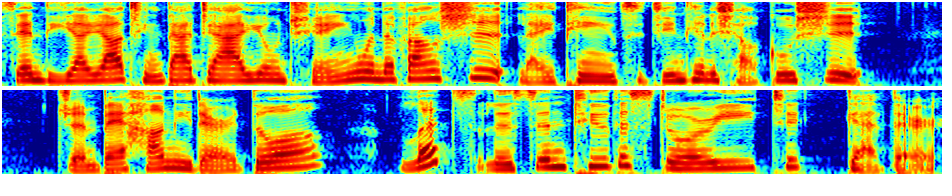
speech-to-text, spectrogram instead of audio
Sandy 要邀请大家用全英文的方式来听一次今天的小故事。准备好你的耳朵，Let's listen to the story together.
